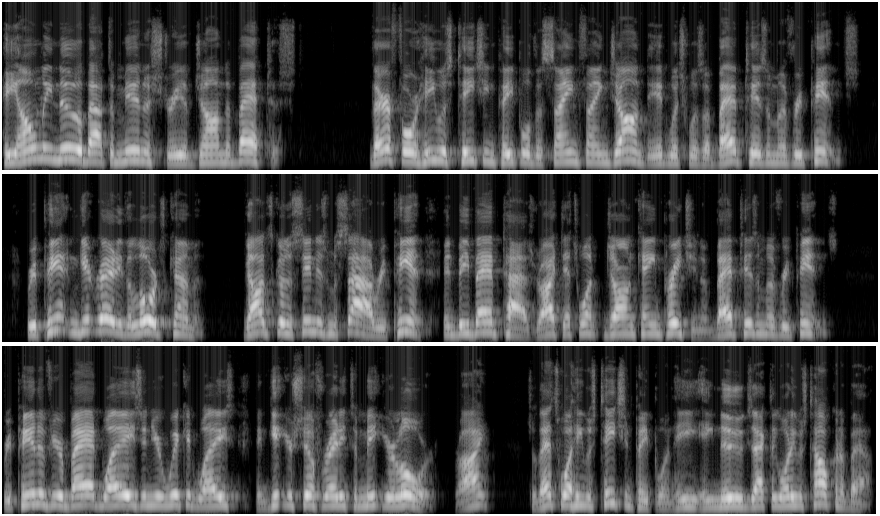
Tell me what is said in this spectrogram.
he only knew about the ministry of John the Baptist. Therefore, he was teaching people the same thing John did, which was a baptism of repentance. Repent and get ready, the Lord's coming. God's going to send His Messiah. Repent and be baptized, right? That's what John came preaching a baptism of repentance. Repent of your bad ways and your wicked ways and get yourself ready to meet your Lord, right? So that's what he was teaching people, and he, he knew exactly what he was talking about.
